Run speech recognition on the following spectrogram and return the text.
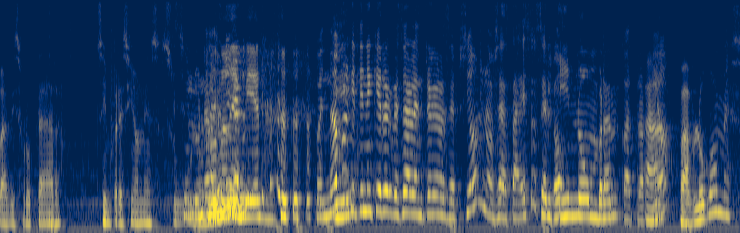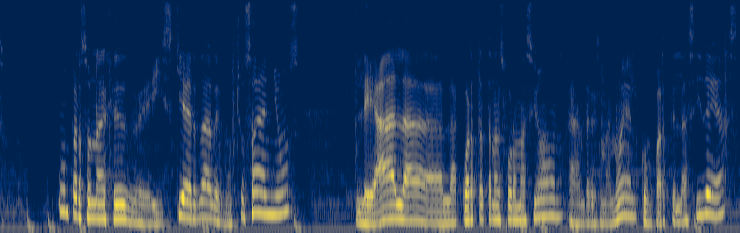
Va a disfrutar sin presiones su, Su luna de miel. Pues no, Y- porque tiene que regresar a la entrega de recepción. O sea, hasta eso se lo. Y nombran ¿Cuatrapió? a Pablo Gómez, un personaje de izquierda de muchos años, leal a la cuarta transformación, a Andrés Manuel, comparte las ideas,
